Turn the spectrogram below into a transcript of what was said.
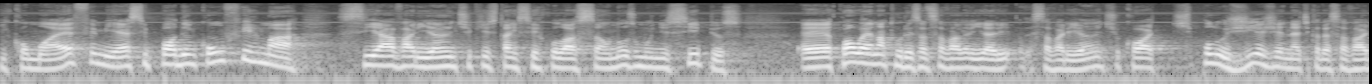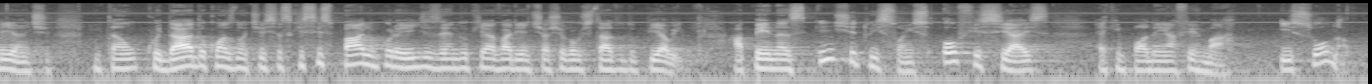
e como a FMS podem confirmar se a variante que está em circulação nos municípios, é, qual é a natureza dessa, vari dessa variante, qual a tipologia genética dessa variante. Então, cuidado com as notícias que se espalham por aí dizendo que a variante já chegou ao estado do Piauí. Apenas instituições oficiais é quem podem afirmar isso ou não.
